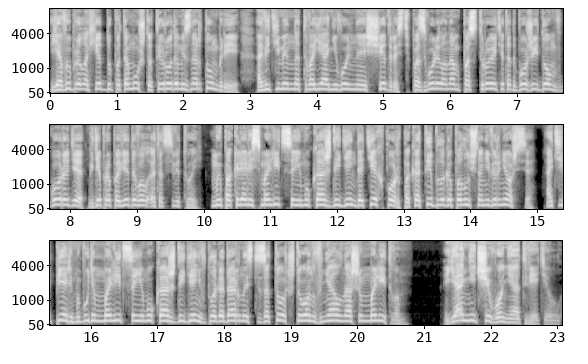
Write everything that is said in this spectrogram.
Я выбрала Хедду потому, что ты родом из Нортумбрии, а ведь именно твоя невольная щедрость позволила нам построить этот Божий дом в городе, где проповедовал этот святой. Мы поклялись молиться ему каждый день до тех пор, пока ты благополучно не вернешься. А теперь мы будем молиться ему каждый день в благодарность за то, что он внял нашим молитвам». Я ничего не ответил,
